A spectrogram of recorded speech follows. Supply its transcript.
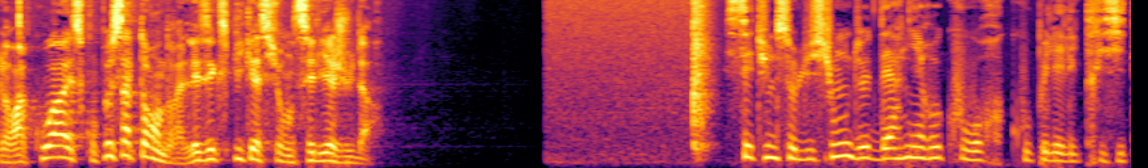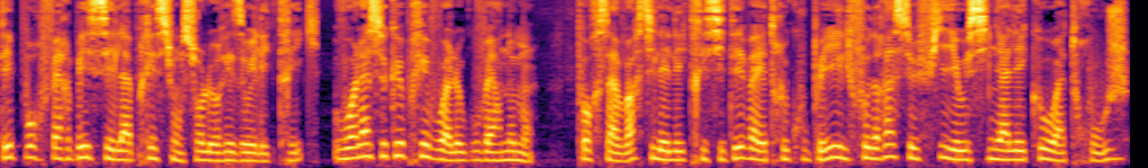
Alors à quoi est-ce qu'on peut s'attendre? Les explications de Célia Judas. C'est une solution de dernier recours, couper l'électricité pour faire baisser la pression sur le réseau électrique. Voilà ce que prévoit le gouvernement. Pour savoir si l'électricité va être coupée, il faudra se fier au signal éco à rouge.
